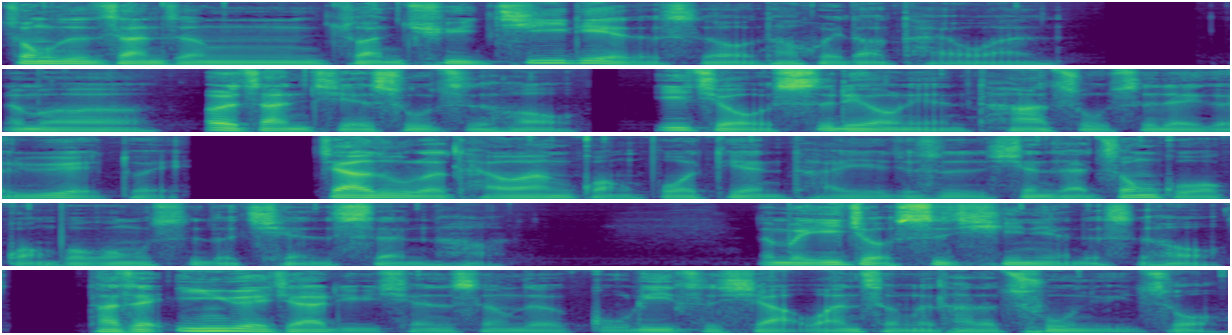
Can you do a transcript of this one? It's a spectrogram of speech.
中日战争转趋激烈的时候，他回到台湾。那么二战结束之后。一九四六年，他组织了一个乐队，加入了台湾广播电台，也就是现在中国广播公司的前身哈。那么，一九四七年的时候，他在音乐家吕前生的鼓励之下，完成了他的处女作《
